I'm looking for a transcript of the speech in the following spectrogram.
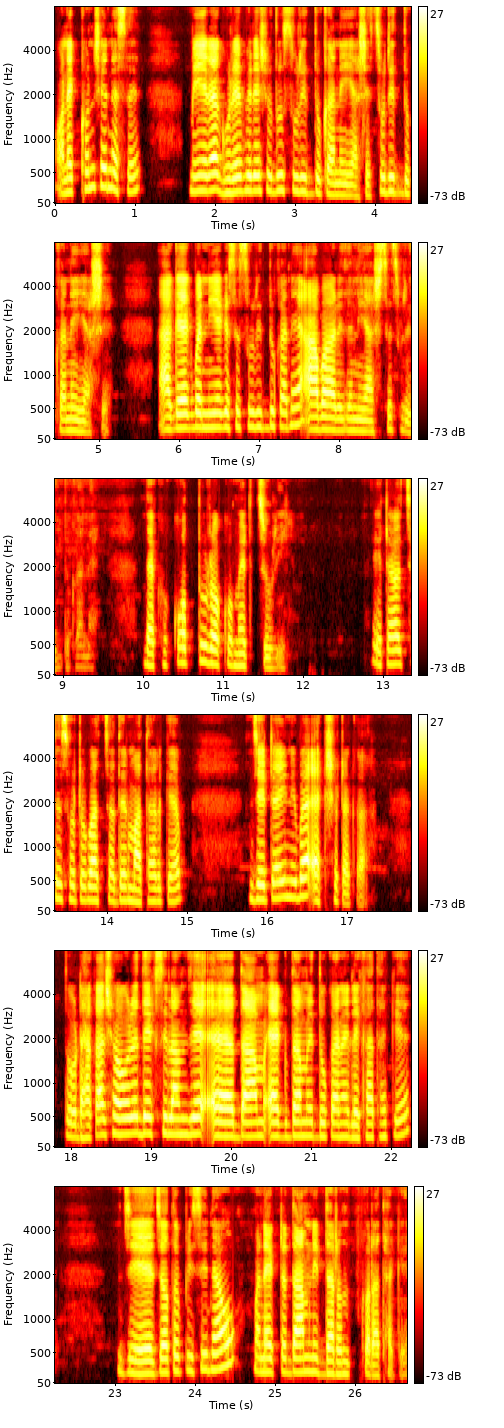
অনেকক্ষণ সে নেছে। মেয়েরা ঘুরে ফিরে শুধু চুরির দোকানেই আসে, চুরির দোকানেই আসে। আগে একবার নিয়ে গেছে চুরির দোকানে, আবার এই যে নিয়ে আসছে চুরির দোকানে। দেখো কত রকমের চুড়ি এটা হচ্ছে ছোট বাচ্চাদের মাথার ক্যাপ। যেটাই নিবা একশো টাকা। তো ঢাকা শহরে দেখছিলাম যে দাম এক দামের দোকানে লেখা থাকে যে, যত পিসি নাও মানে একটা দাম নির্ধারণ করা থাকে।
